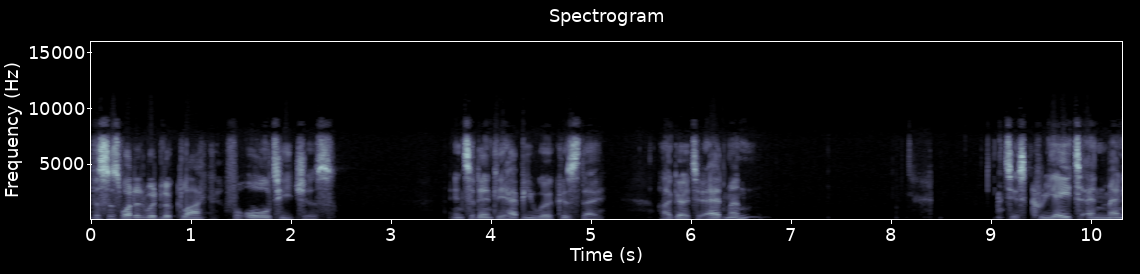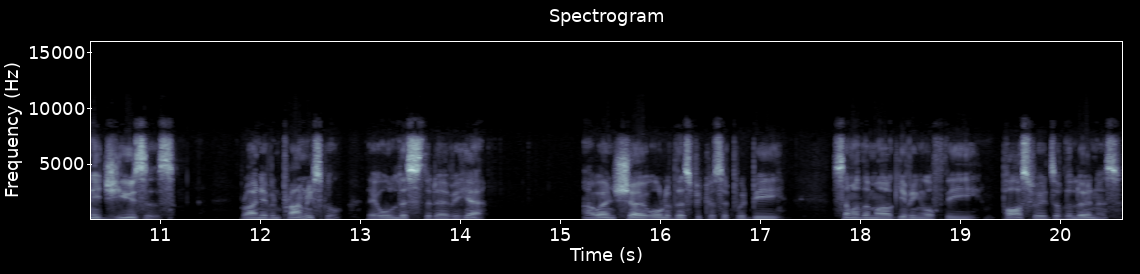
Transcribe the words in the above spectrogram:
this is what it would look like for all teachers. Incidentally, happy Workers' Day. I go to admin. It says create and manage users. Brian Evan Primary School. They're all listed over here. I won't show all of this because it would be, some of them are giving off the passwords of the learners.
